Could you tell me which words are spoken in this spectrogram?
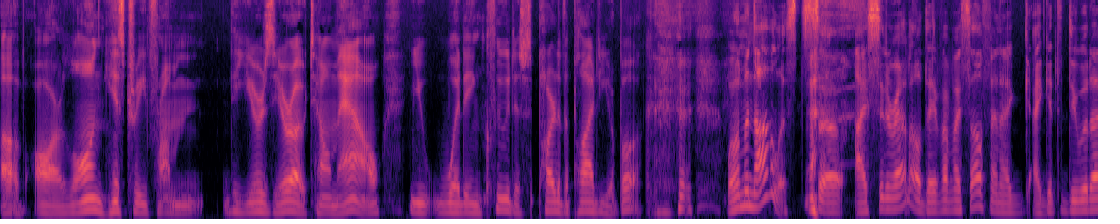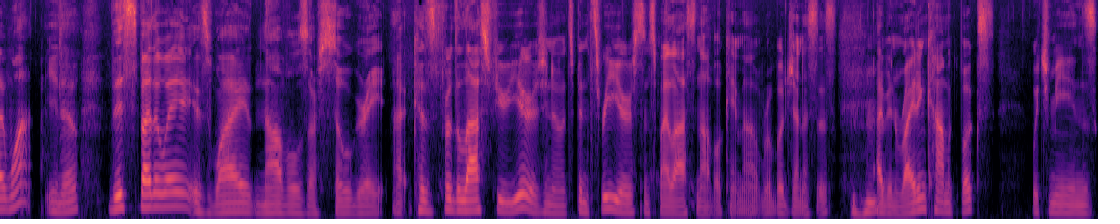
of our long history from the year zero till now you would include as part of the plot of your book? well, I'm a novelist, so I sit around all day by myself and I, I get to do what I want, you know? This, by the way, is why novels are so great. Because for the last few years, you know, it's been three years since my last novel came out, Robogenesis. Mm-hmm. I've been writing comic books, which means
